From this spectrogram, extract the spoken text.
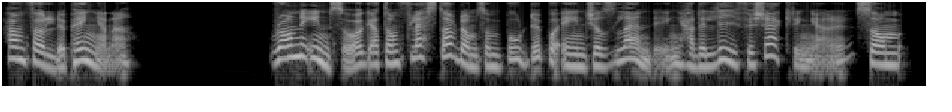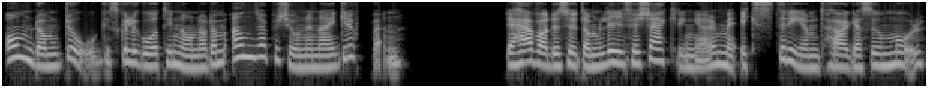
Han följde pengarna. Ron insåg att de flesta av dem som bodde på Angels Landing hade livförsäkringar som, om de dog, skulle gå till någon av de andra personerna i gruppen. Det här var dessutom livförsäkringar med extremt höga summor.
